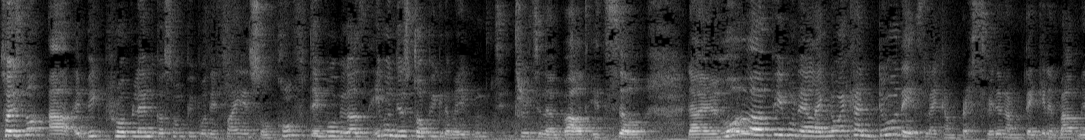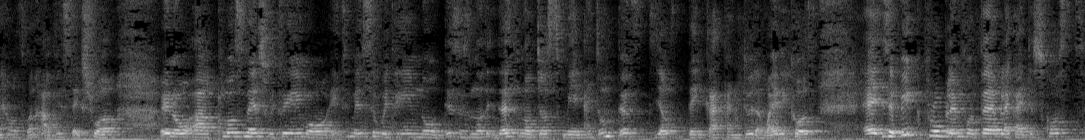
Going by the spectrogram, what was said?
so it's not uh, a big problem because some people they find it so comfortable because even this topic that we're even treating about itself that a whole lot of people they're like no i can't do this. Like i'm breastfeeding i'm thinking about my husband having sexual you know uh, closeness with him or intimacy with him. No this is not that's not just me. I don't just, just think i can do that. Why? Because uh, it's a big problem for them. Like i discussed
